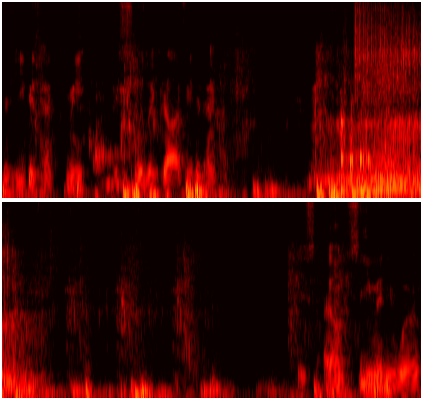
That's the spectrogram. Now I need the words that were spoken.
If he detect me, I swear to God, if he detect Yes, I don't see him anywhere.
